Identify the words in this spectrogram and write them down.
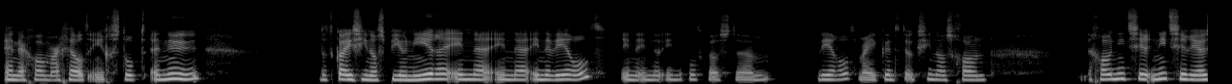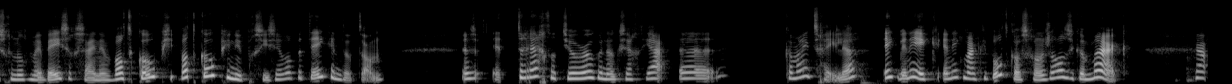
En er gewoon maar geld in gestopt. En nu, dat kan je zien als pionieren in de, in de, in de wereld. In, in, de, in de podcastwereld. Um, maar je kunt het ook zien als gewoon gewoon niet, niet serieus genoeg mee bezig zijn. En wat koop, je, wat koop je nu precies en wat betekent dat dan? En eh, terecht dat Joe Rogan ook zegt, ja, uh, kan mij het schelen. Ik ben ik en ik maak die podcast gewoon zoals ik hem maak. Ja.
